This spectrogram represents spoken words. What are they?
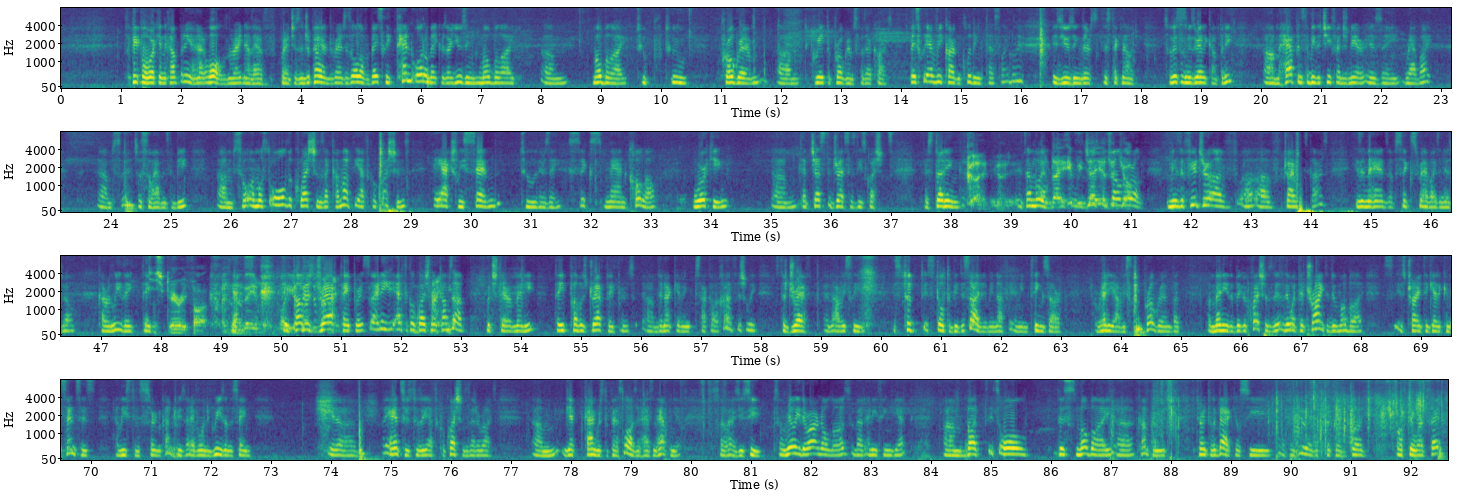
people working in the company, and not all, right now they have branches in Japan, branches all over. Basically, 10 automakers are using Mobileye, um, Mobileye to, to program, um, to create the programs for their cars. Basically, every car, including Tesla, I believe, is using their, this technology. So this is an Israeli company. Um, happens to be the chief engineer is a rabbi. Um, so it just so happens to be. Um, so almost all the questions that come up, the ethical questions, they actually send to there's a six-man kollel working um, that just addresses these questions. They're studying Good, good. it's unbelievable. All day, This is every Jews day as a control the world. It means the future of uh, of driverless cars is in the hands of six rabbis in Israel. Currently, they they, It's a scary thought. yes, they publish draft papers. So any ethical question that comes up, which there are many, they publish draft papers. Um, they're not giving psak halacha officially. It's the draft, and obviously, it's to, still to be decided. I mean, not, I mean, things are already obviously programmed, but but many of the bigger questions, they, they, what they're trying to do, Mobileye, is, is trying to get a consensus, at least in certain countries, that everyone agrees on the same uh, answers to the ethical questions that arise. Um, get Congress to pass laws. It hasn't happened yet. So as you see, so really there are no laws about anything yet. Um, but it's all this Mobileye uh, company, which you turn to the back, you'll see what they do. I just took a blurb off their website.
